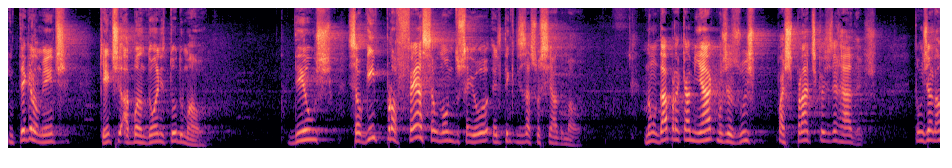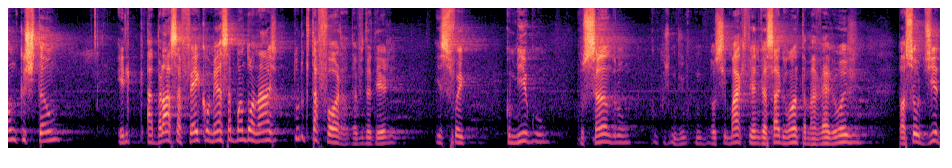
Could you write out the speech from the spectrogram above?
integralmente que a gente abandone todo o mal. Deus, se alguém professa o nome do Senhor, ele tem que desassociar do mal. Não dá para caminhar com Jesus com as práticas erradas. Então, em geral, um cristão, ele abraça a fé e começa a abandonar tudo que está fora da vida dele. Isso foi comigo, com o Sandro, o Simar, que fez aniversário ontem, tá mais velho hoje. Passou o dia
